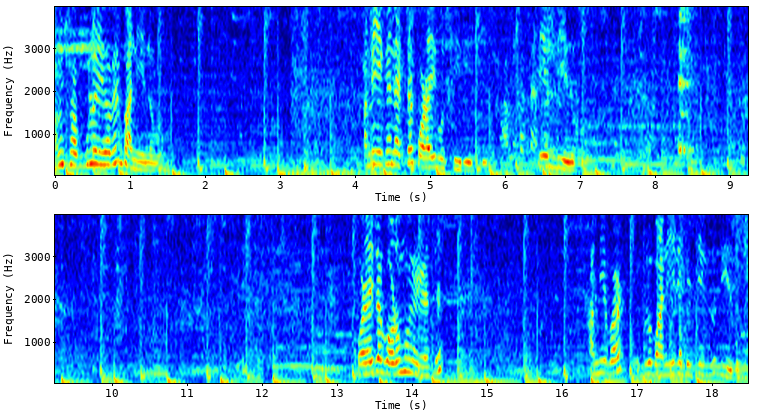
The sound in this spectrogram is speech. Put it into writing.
আমি সবগুলো এইভাবে বানিয়ে নেব। আমি এখানে একটা কড়াই বসিয়ে দিয়েছি। তেল দিয়ে দেবো। কড়াইটা গরম হয়ে গেছে। আমি এবার এগুলো বানিয়ে রেখেছি, এগুলো দিয়ে দেবো।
